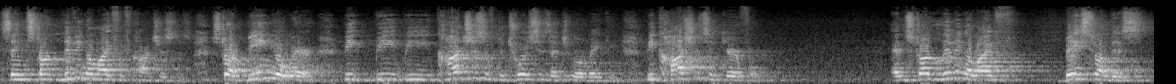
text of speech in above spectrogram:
saying start living a life of consciousness. Start being aware. Be, be, be conscious of the choices that you are making. Be cautious and careful. And start living a life based on this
